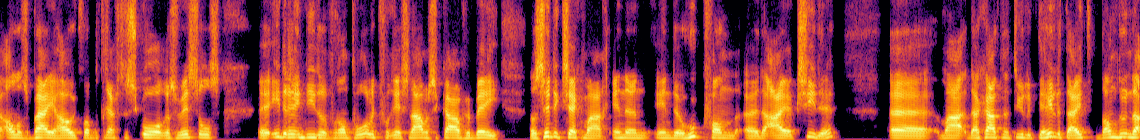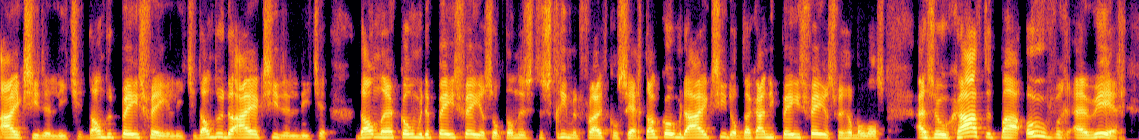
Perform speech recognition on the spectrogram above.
alles bijhoudt wat betreft de scores, wissels. Eh, iedereen die er verantwoordelijk voor is namens de KVB. Dan zit ik zeg maar in, een, in de hoek van eh, de Ajaxide. Eh, maar daar gaat natuurlijk de hele tijd. Dan doen de Ajaxide een liedje. Dan doet PSV een liedje. Dan doet de Ajaxide een liedje. Dan komen de PSV'ers op. Dan is het een streamend fluitconcert. Dan komen de Ajaxide op. Dan gaan die PSV'ers weer helemaal los. En zo gaat het maar over en weer.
